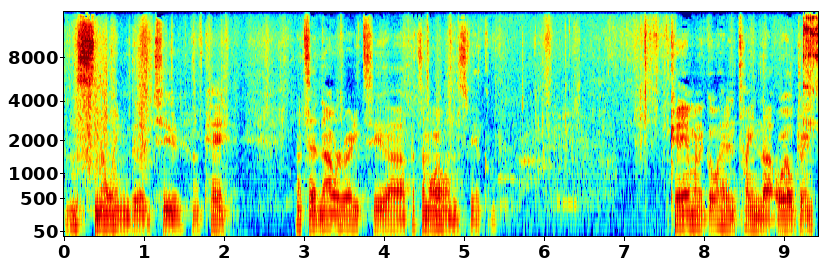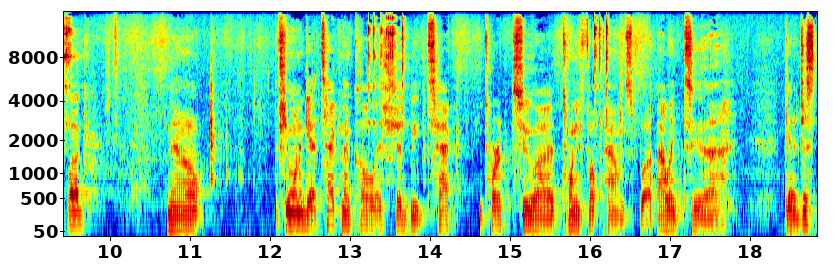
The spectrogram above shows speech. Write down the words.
and smelling good too. Okay, that's it. Now we're ready to uh, put some oil in this vehicle. Okay, I'm going to go ahead and tighten the oil drain plug. Now, if you want to get technical, it should be tech torque to uh, 20 foot-pounds, but I like to uh, get it just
